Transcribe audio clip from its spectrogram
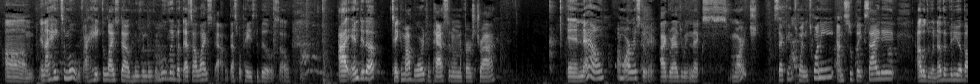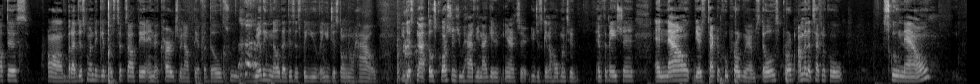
Um, and I hate to move. I hate the lifestyle of moving, moving, moving, but that's our lifestyle. That's what pays the bills. So I ended up taking my boards and passed it on the first try. And now I'm an RN student. I graduate next March 2nd, 2020. I'm super excited. I will do another video about this. Um, but I just wanted to give those tips out there and encouragement out there for those who really know that this is for you and you just don't know how. You just not those questions you have, you're not getting answered. You're just getting a whole bunch of information. And now there's technical programs. Those pro I'm in a technical school now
